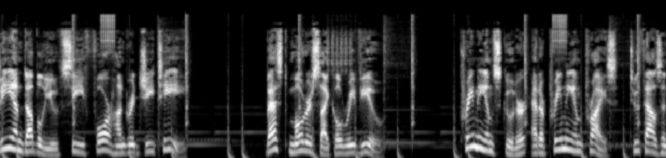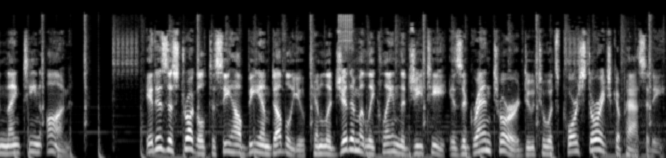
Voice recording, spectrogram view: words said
BMW C400 GT. Best Motorcycle Review. Premium scooter at a premium price, 2019 on. It is a struggle to see how BMW can legitimately claim the GT is a grand tourer due to its poor storage capacity.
